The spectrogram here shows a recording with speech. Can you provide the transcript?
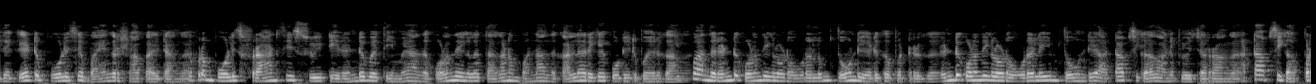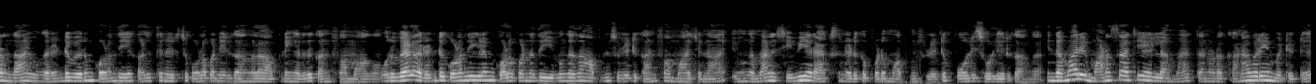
இதை கேட்டு போலீஸே பயங்கர ஷாக் ஆயிட்டாங்க. அப்புறம் போலீஸ் பிரான்சிஸ் ஸ்வீட்டி ரெண்டு பேத்தையுமே அந்த குழந்தைகளை தகனம் பண்ண அந்த கல்லறைக்கே கூட்டிட்டு போயிருக்காங்க. இப்போ அந்த ரெண்டு குழந்தைகளோட உடலும் தோண்டி எடுக்கப்பட்டிருக்கு. ரெண்டு குழந்தைகளோட உடலையும் தோண்டி அட்டாப்சிக்காக அனுப்பி வச்சிடுறாங்க. அட்டாப்சிக்கு அப்புறம் தான் இவங்க ரெண்டு பேரும் குழந்தைய கழுத்து நெரிச்சு கொலை பண்ணிருக்காங்களா அப்படிங்கிறது கன்ஃபார்ம் ஆகும். ஒருவேளை ரெண்டு குழந்தைகளையும் கொலை பண்ணது இவங்க தான் அப்படின்னு சொல்லிட்டு கன்ஃபார்ம் ஆச்சுன்னா இவங்க மேல சிவியர் ஆக்ஷன் எடுக்கப்படும் அப்படின்னு சொல்லிட்டு போலீஸ் சொல்லியிருக்காங்க. இந்த மாதிரி மனசாட்சியே இல்லாம தன்னோட கணவரையும் விட்டுட்டு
